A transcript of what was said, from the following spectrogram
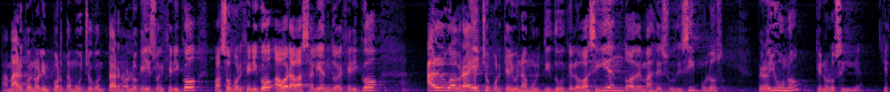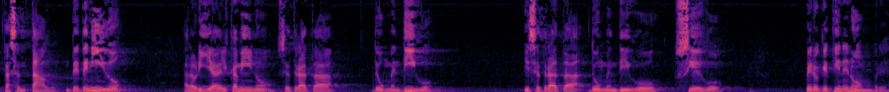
a Marco no le importa mucho contarnos lo que hizo en Jericó, pasó por Jericó, ahora va saliendo de Jericó, algo habrá hecho porque hay una multitud que lo va siguiendo, además de sus discípulos, pero hay uno que no lo sigue, que está sentado, detenido, a la orilla del camino, se trata de un mendigo, y se trata de un mendigo ciego, pero que tiene nombre,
